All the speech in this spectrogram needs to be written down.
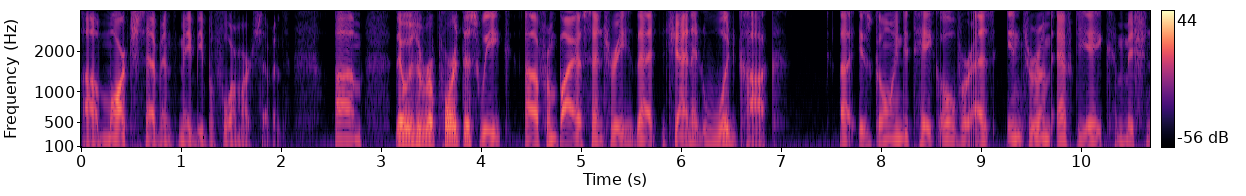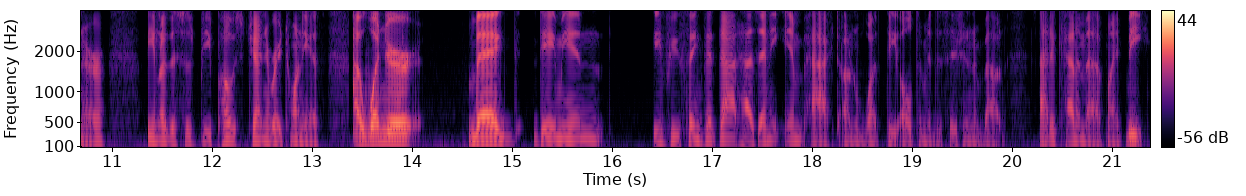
uh, March 7th, maybe before March 7th. Um, there was a report this week uh, from BioCentury that Janet Woodcock uh, is going to take over as interim FDA commissioner. You know, this is be post January 20th. I wonder, Meg, Damian, if you think that that has any impact on what the ultimate decision about aducanumab might be.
